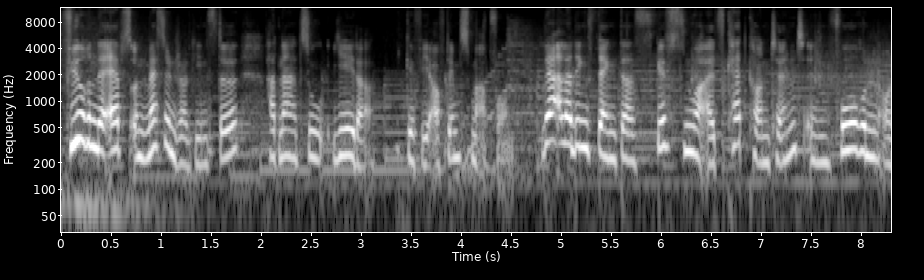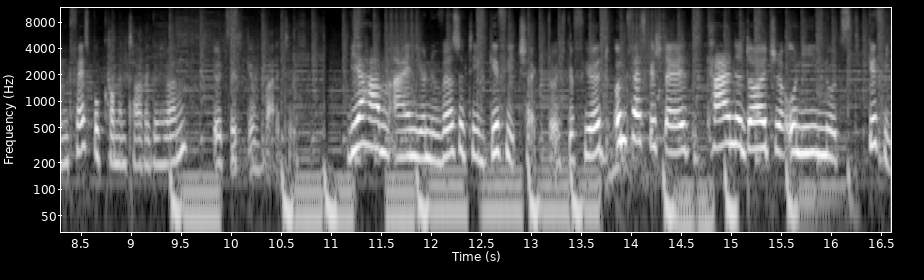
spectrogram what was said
führende Apps und Messenger-Dienste hat nahezu jeder Giphy auf dem Smartphone. Wer allerdings denkt, dass GIFs nur als Cat-Content in Foren und Facebook-Kommentare gehören, irrt sich gewaltig. Wir haben einen University Giphy-Check durchgeführt und festgestellt, keine deutsche Uni nutzt Giphy.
